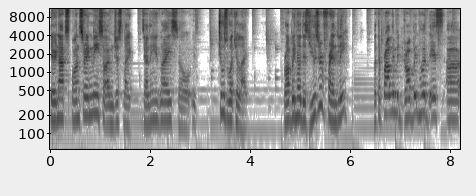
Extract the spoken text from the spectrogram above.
they're not sponsoring me, so I'm just like telling you guys. So choose what you like. Robinhood is user friendly, but the problem with Robinhood is uh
